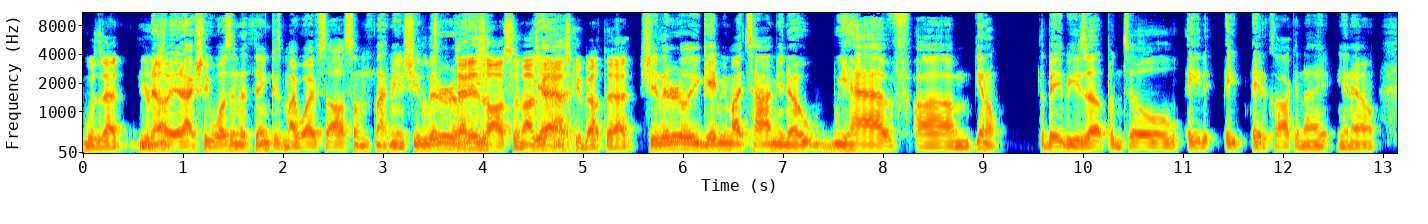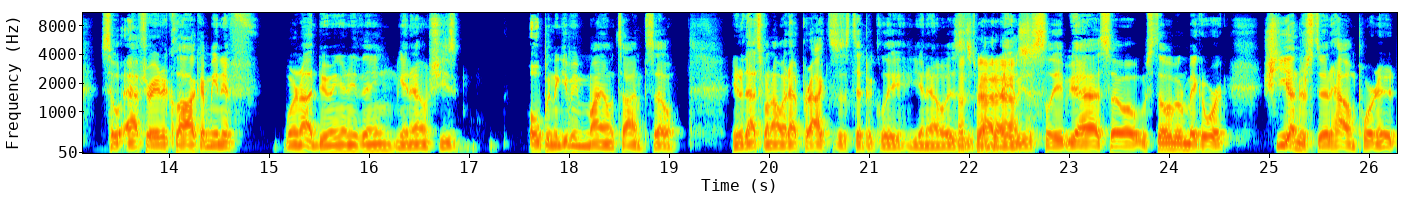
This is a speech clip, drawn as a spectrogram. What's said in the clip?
Was that your, No, it actually wasn't a thing because my wife's awesome. I mean, she literally. That is awesome. I was gonna ask you about that. She literally gave me my time. You know, we have, um, you know, the baby's up until eight, eight, eight o'clock at night, you know. So after eight o'clock, I mean, if we're not doing anything, you know, she's open to giving me my own time. So, you know, that's when I would have practices typically, you know, is, That's is when the badass. baby's asleep. Yeah. So I was still able to make it work. She understood how important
